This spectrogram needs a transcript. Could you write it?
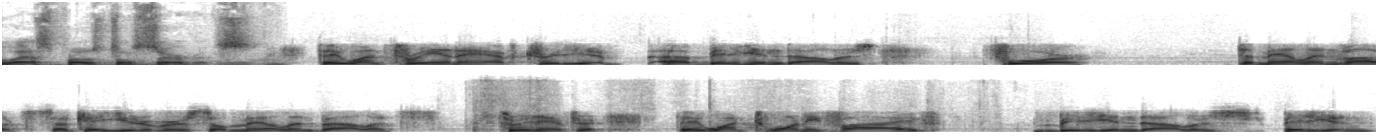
U.S. Postal Service. They want three and a half trillion uh, billion dollars for the mail-in votes. Okay, universal mail-in ballots. Three and a half trillion. They want twenty-five billion dollars, billion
